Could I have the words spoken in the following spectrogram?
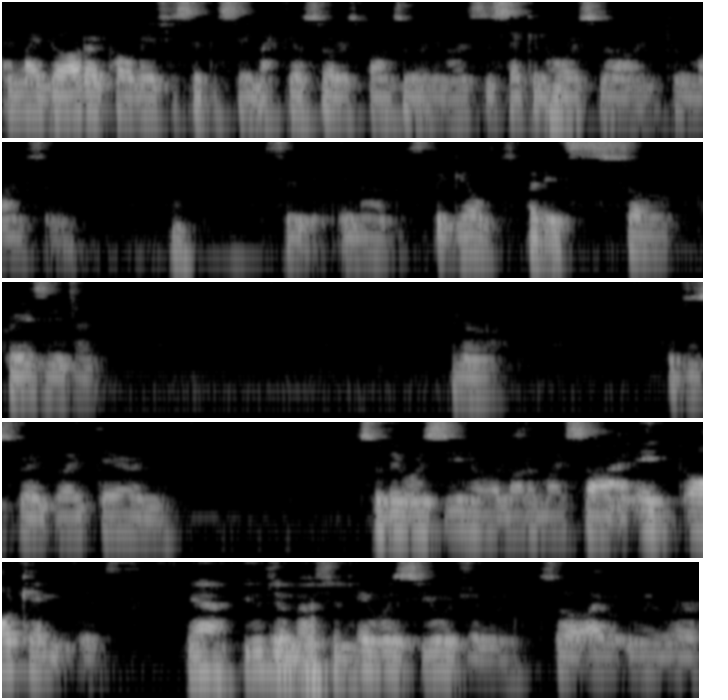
And my daughter called me. and She said the same. I feel so responsible. You know, it's the second Mm. horse now in two months, and Mm. so you know, it's the guilt. But it's so crazy that you know, it just went right there, and so there was, you know, a lot of my son. It all came. It, Yeah, huge emotion. it was huge, and so I we were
